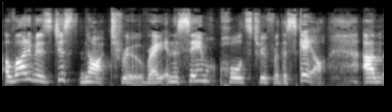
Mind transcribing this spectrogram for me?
a lot of it is just not true, right? And the same holds true for the scale. Um,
